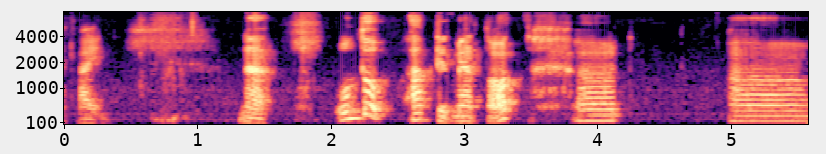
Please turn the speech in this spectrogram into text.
yang lain. Nah, untuk update method, uh, uh,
